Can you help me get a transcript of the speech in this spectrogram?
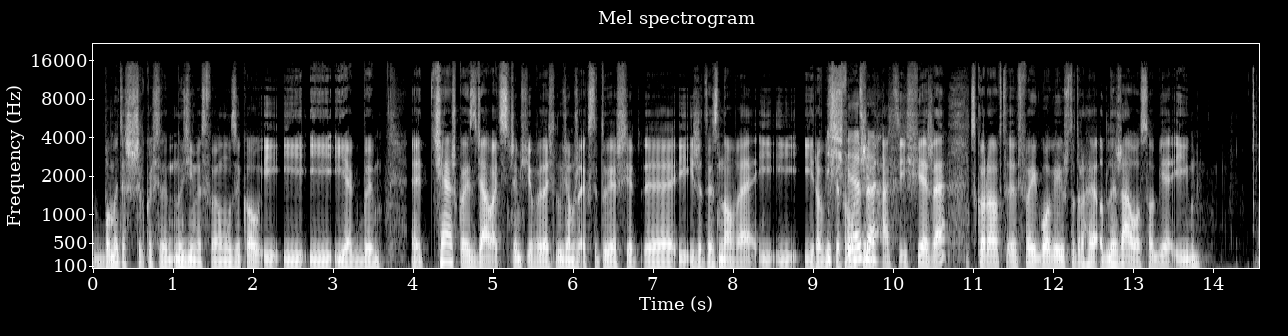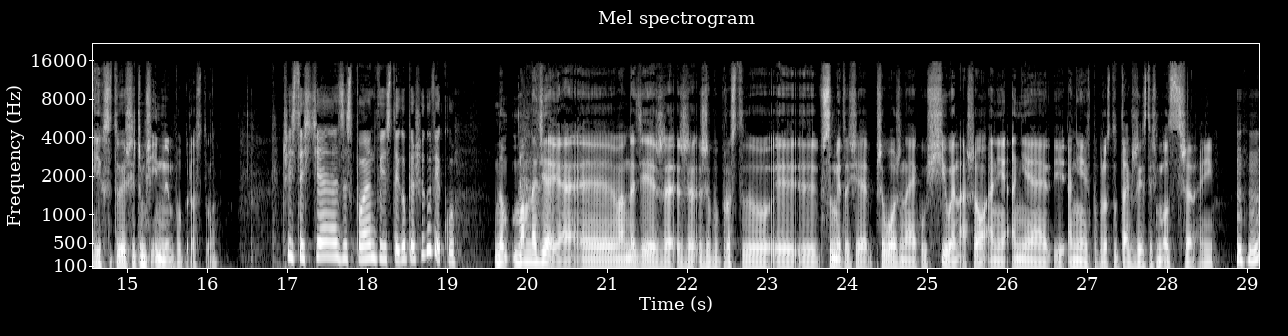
bo my też szybko się nudzimy swoją muzyką i, i, i, i jakby e, ciężko jest działać z czymś i opowiadać ludziom, że ekscytujesz się e, i, i że to jest nowe i, i, i robisz I te świeże. promocyjne akcje i świeże, skoro w, w twojej głowie już to trochę odleżało sobie i, i ekscytujesz się czymś innym po prostu. Czy jesteście zespołem XXI wieku? No, mam nadzieję, e, mam nadzieję, że, że, że po prostu e, e, w sumie to się przełoży na jakąś siłę naszą, a nie, a nie, a nie jest po prostu tak, że jesteśmy odstrzeleni. Mhm.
